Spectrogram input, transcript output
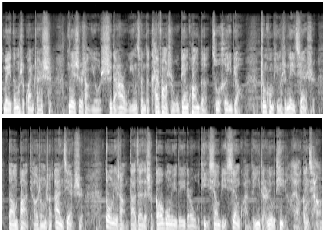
尾灯是贯穿式。内饰上有十点二五英寸的开放式无边框的组合仪表，中控屏是内嵌式，挡把调整成按键式。动力上搭载的是高功率的一点五 T，相比现款的一点六 T 还要更强。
